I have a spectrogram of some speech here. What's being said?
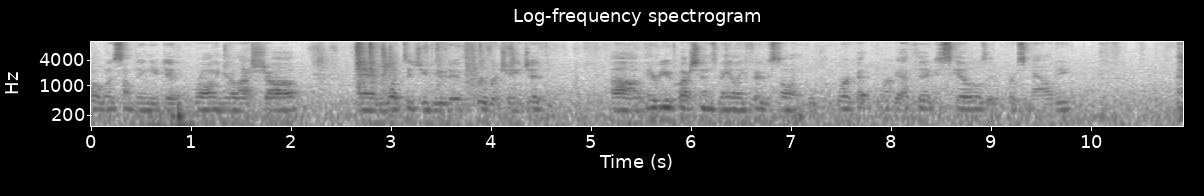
what was something you did wrong in your last job, and what did you do to improve or change it? Uh, interview questions mainly focused on work, work ethic, skills, and personality.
